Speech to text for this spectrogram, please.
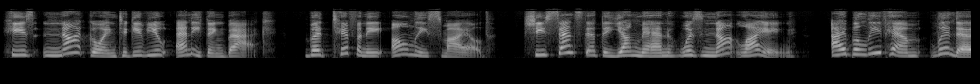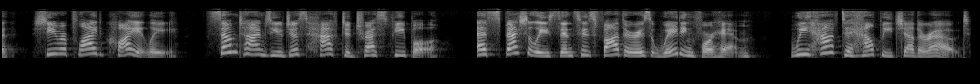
He's not going to give you anything back. But Tiffany only smiled. She sensed that the young man was not lying. I believe him, Linda, she replied quietly. Sometimes you just have to trust people, especially since his father is waiting for him. We have to help each other out.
